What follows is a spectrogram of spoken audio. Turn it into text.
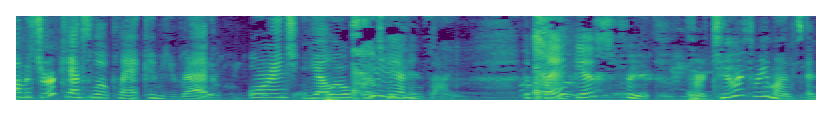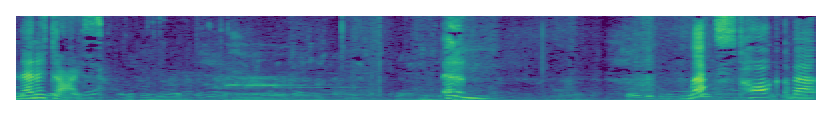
A mature cantaloupe plant can be red, orange, yellow, or tan inside. The plant gives fruit for two or three months and then it dies. Let's talk about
